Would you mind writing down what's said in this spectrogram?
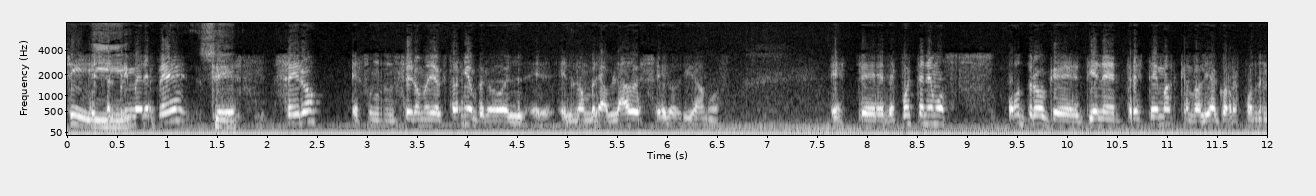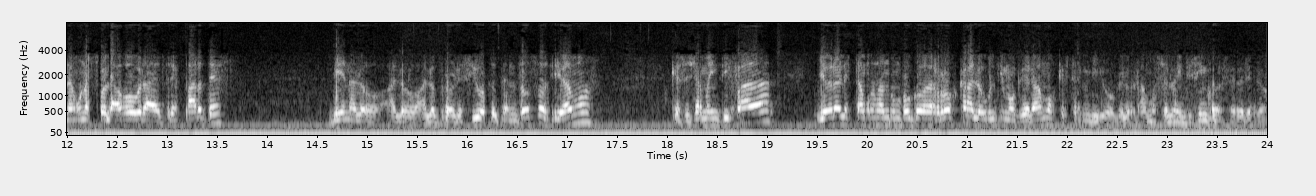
Sí, es el primer EP, Sí. que es cero, es un cero medio extraño, pero el, el- el nombre hablado es cero, digamos. Este, después tenemos otro que tiene tres temas que en realidad corresponden a una sola obra de tres partes, bien a lo, a lo, a lo progresivo, setentosos, digamos, que se llama Intifada, y ahora le estamos dando un poco de rosca a lo último que grabamos, que es en vivo, que lo grabamos el 25 de febrero.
